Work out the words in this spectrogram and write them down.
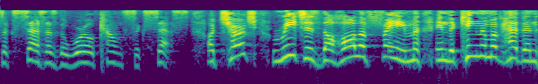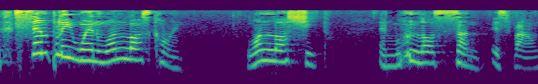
success as the world counts success. A church reaches the hall of fame in the kingdom of heaven simply when one lost coin, one lost sheep, and one lost son is found.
